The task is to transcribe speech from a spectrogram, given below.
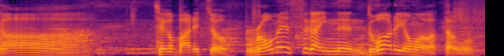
야, 제가 말했죠. 로맨스가 있는 누아르 영화 같다고.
